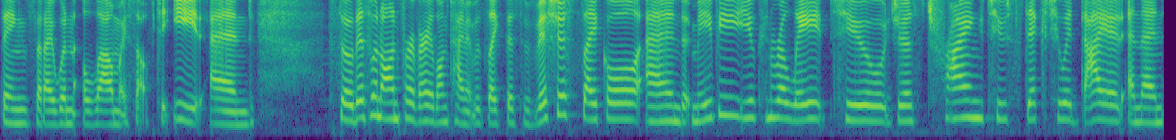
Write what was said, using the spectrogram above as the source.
things that I wouldn't allow myself to eat. And so this went on for a very long time. It was like this vicious cycle, and maybe you can relate to just trying to stick to a diet, and then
